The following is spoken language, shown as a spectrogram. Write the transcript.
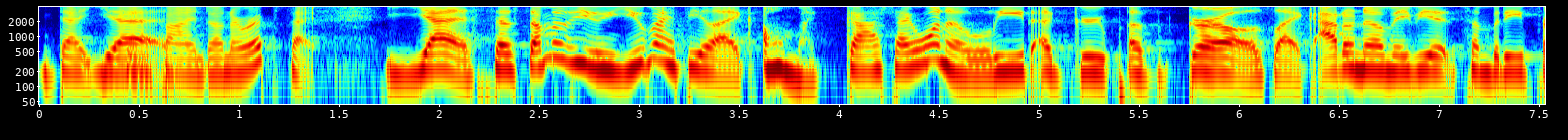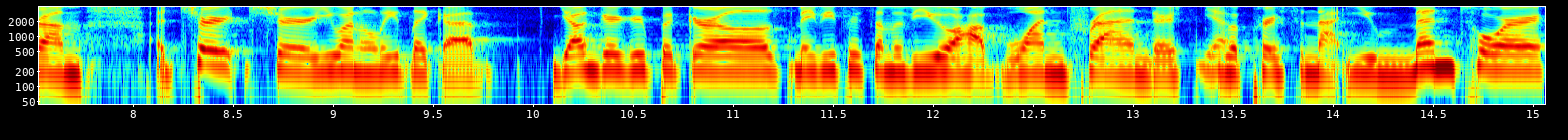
that you yes. can find on our website. Yes. So some of you, you might be like, oh my gosh, I want to lead a group of girls. Like, I don't know, maybe it's somebody from a church or you want to lead like a younger group of girls. Maybe for some of you, I'll have one friend or yep. a person that you mentor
